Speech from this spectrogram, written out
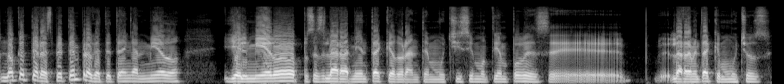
no que te respeten, pero que te tengan miedo. Y el miedo, pues es la herramienta que durante muchísimo tiempo es eh, la herramienta que muchos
